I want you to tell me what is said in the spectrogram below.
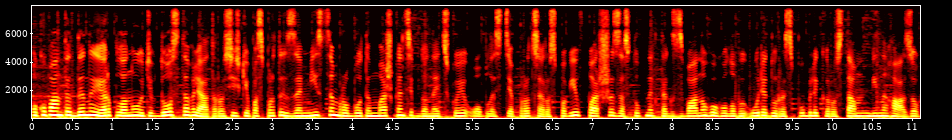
Окупанти ДНР планують доставляти російські паспорти за місцем роботи мешканців Донецької області. Про це розповів перший заступник так званого голови уряду Республіки Рустам Мінгазов.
